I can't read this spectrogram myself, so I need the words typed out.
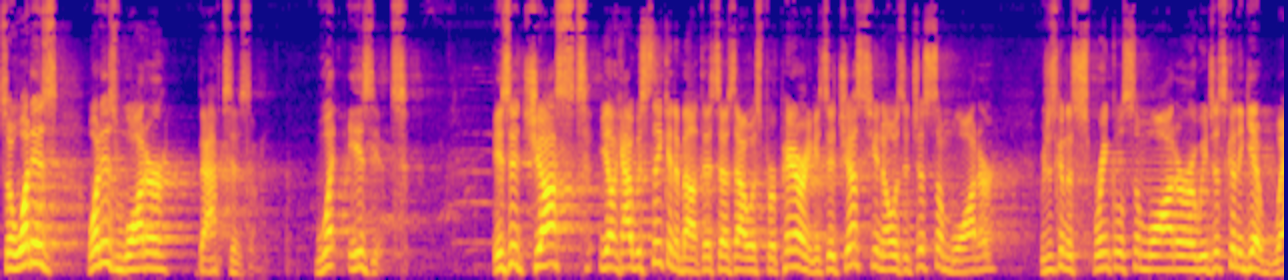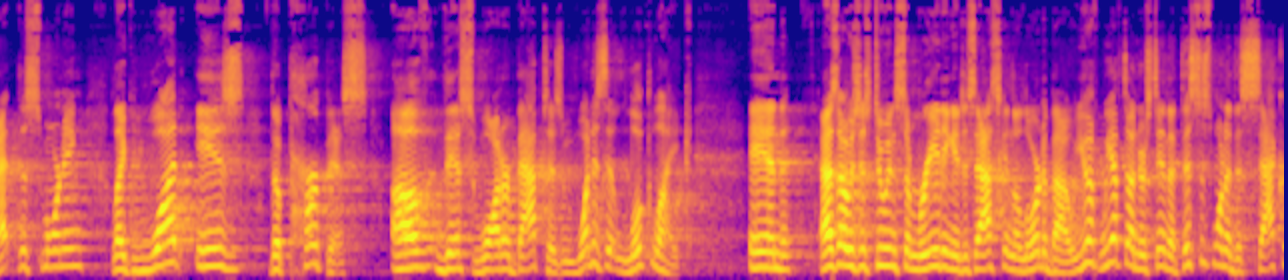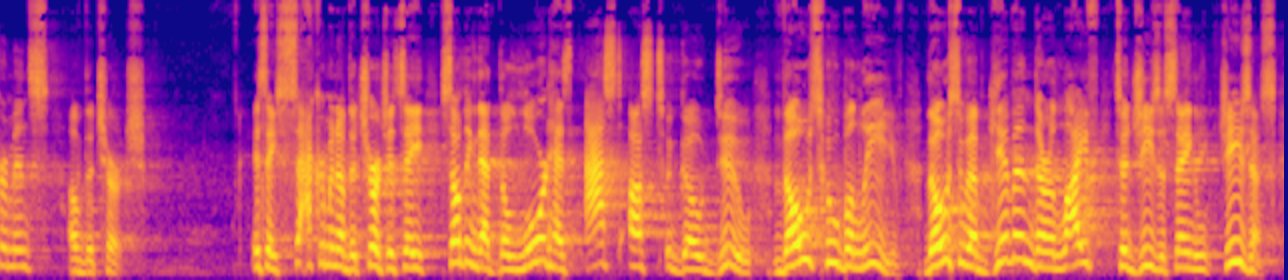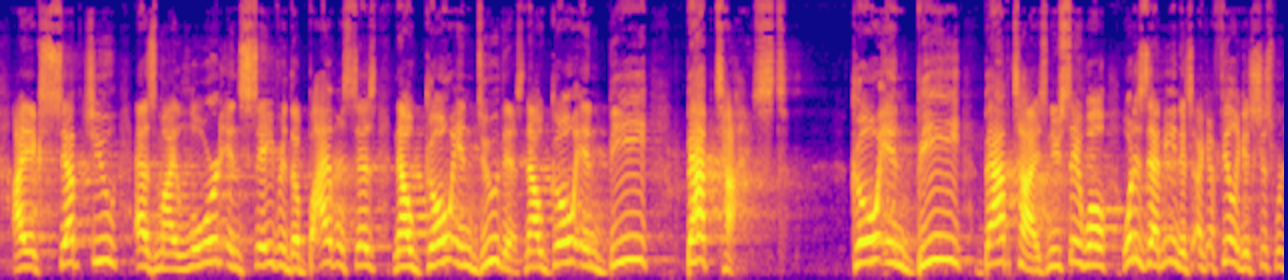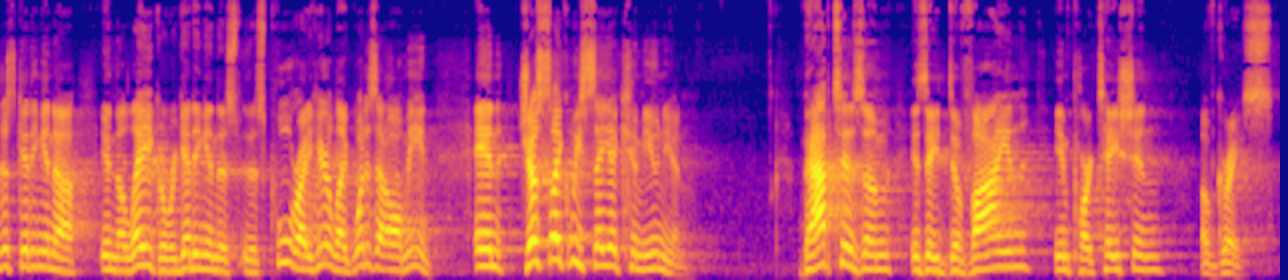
So, what is, what is water baptism? What is it? Is it just, you know, like I was thinking about this as I was preparing. Is it just, you know, is it just some water? We're just going to sprinkle some water? Are we just going to get wet this morning? Like, what is the purpose of this water baptism? What does it look like? And as I was just doing some reading and just asking the Lord about have, we have to understand that this is one of the sacraments of the church. It's a sacrament of the church. It's a something that the Lord has asked us to go do. Those who believe, those who have given their life to Jesus, saying, Jesus, I accept you as my Lord and Savior. The Bible says, now go and do this. Now go and be baptized. Go and be baptized. And you say, well, what does that mean? It's, I feel like it's just we're just getting in, a, in the lake or we're getting in this, this pool right here. Like, what does that all mean? And just like we say at communion, baptism is a divine impartation of grace.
